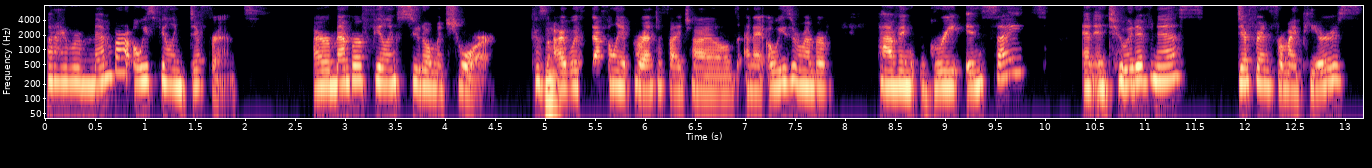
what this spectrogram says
But I remember always feeling different. I remember feeling pseudo mature because mm. I was definitely a parentified child. And I always remember having great insight and intuitiveness different from my peers.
